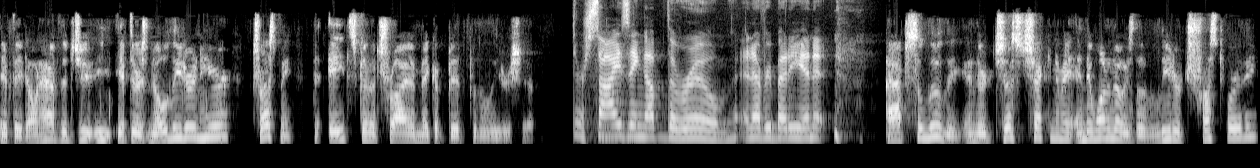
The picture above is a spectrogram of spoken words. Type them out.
If they don't have the juice, if there's no leader in here, trust me, the eight's going to try and make a bid for the leadership. They're sizing up the room and everybody in it. Absolutely. And they're just checking to make, and they want to know is the leader trustworthy?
